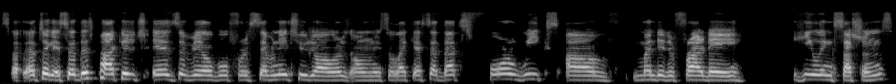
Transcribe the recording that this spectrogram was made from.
So that's okay. So this package is available for $72 only. So like I said, that's four weeks of Monday to Friday healing sessions.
